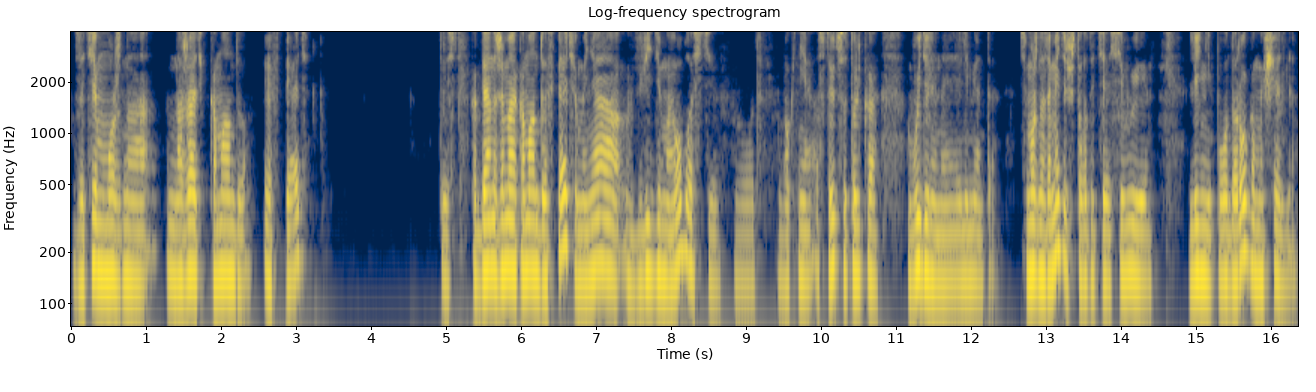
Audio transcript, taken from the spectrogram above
Затем можно нажать команду F5. То есть, когда я нажимаю команду F5, у меня в видимой области, вот, в окне, остаются только выделенные элементы. То есть можно заметить, что вот эти осевые линии по дорогам исчезли.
